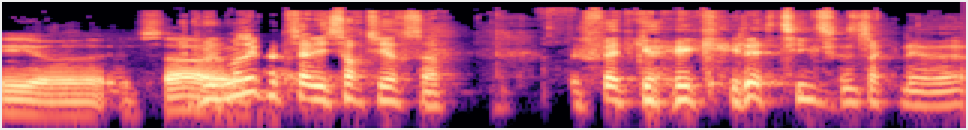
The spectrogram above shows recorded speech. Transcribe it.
Et, euh, et, ça. Je me demandais quand ça allait sortir ça le fait qu'Elastic soit sur Clever.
